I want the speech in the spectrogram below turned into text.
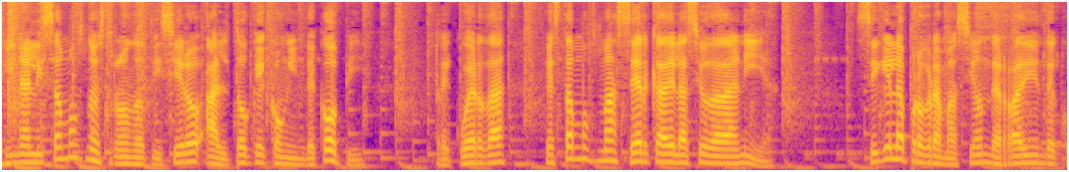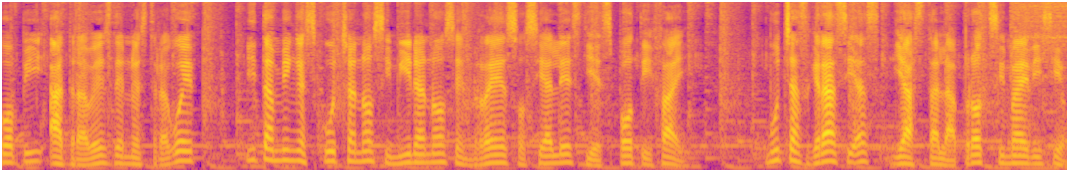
Finalizamos nuestro noticiero al toque con Indecopi. Recuerda estamos más cerca de la ciudadanía. Sigue la programación de Radio Indecopi a través de nuestra web y también escúchanos y míranos en redes sociales y Spotify. Muchas gracias y hasta la próxima edición.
